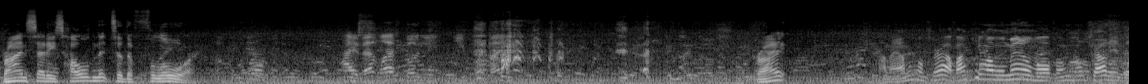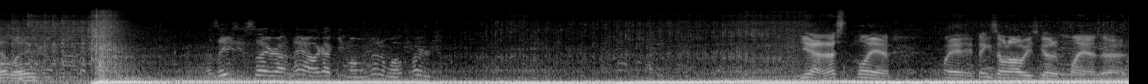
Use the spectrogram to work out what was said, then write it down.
Brian said he's holding it to the floor. Hey, that last buggy you made. Right? I mean, I'm gonna try. If I keep my momentum up, I'm gonna try to hit that leg. That's easy to say right now. I gotta keep my momentum up first. Yeah, that's the plan. Plan. Things don't always go to plan though,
